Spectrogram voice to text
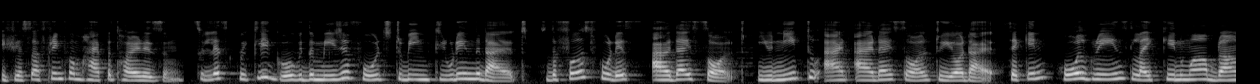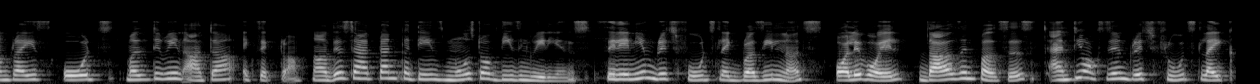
if you're suffering from hypothyroidism. So let's quickly go with the major foods to be included in the diet. So the first food is iodized salt. You need to add iodized salt to your diet. Second, whole grains like quinoa, brown rice, oats, multigrain atta, etc. Now this diet plan contains most of these ingredients. Selenium rich foods like Brazil nuts, olive oil, dals and pulses, antioxidant rich fruits like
